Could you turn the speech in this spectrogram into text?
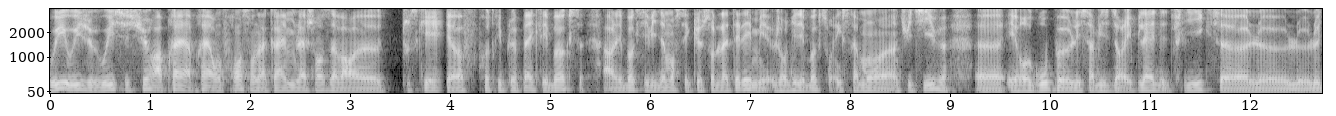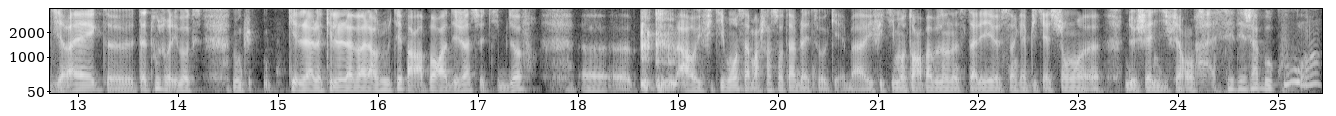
Oui, oui, je, oui, c'est sûr. Après, après, en France, on a quand même la chance d'avoir euh, tout ce qui est offre triple P avec les box. Alors les box, évidemment, c'est que sur de la télé, mais aujourd'hui, les box sont extrêmement euh, intuitives euh, et regroupent les services de replay, Netflix, le, le, le, direct. T'as tout sur les box. Donc, quelle est, la, quelle est la valeur ajoutée par rapport à déjà ce type d'offre? Alors effectivement, ça marchera sur tablette. Ok, bah effectivement, t'auras pas besoin d'installer cinq applications de chaînes différentes. Ah, c'est déjà beaucoup, hein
